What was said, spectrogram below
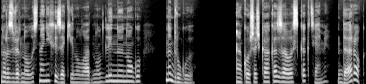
но развернулась на них и закинула одну длинную ногу на другую. А кошечка оказалась когтями. Да, Рок?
